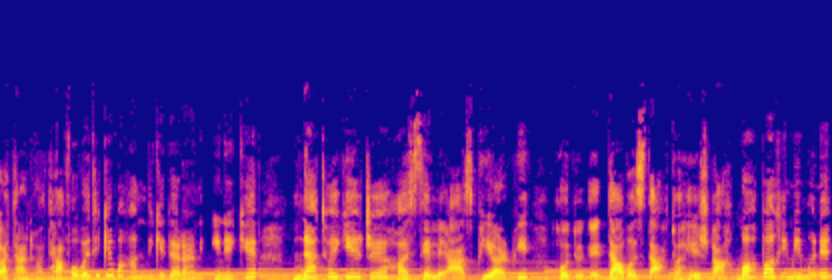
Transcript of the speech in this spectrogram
و تنها تفاوتی که با همدیگه دارن اینه که نتایج حاصل از PRP حدود 12 تا 18 ماه باقی میمونه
